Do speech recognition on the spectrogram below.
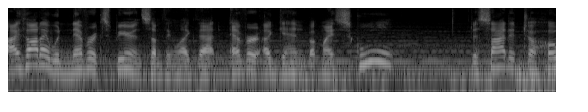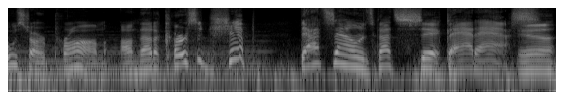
I thought I would never experience something like that ever again, but my school decided to host our prom on that accursed ship. that sounds That's sick. badass. Yeah.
